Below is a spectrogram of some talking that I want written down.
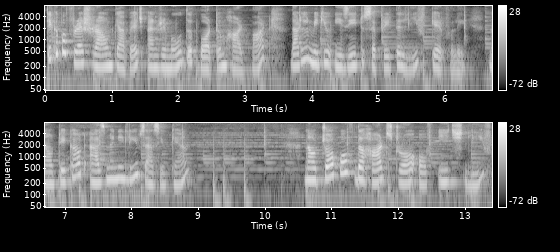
Take up a fresh round cabbage and remove the bottom hard part. That will make you easy to separate the leaf carefully. Now take out as many leaves as you can. Now chop off the hard straw of each leaf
